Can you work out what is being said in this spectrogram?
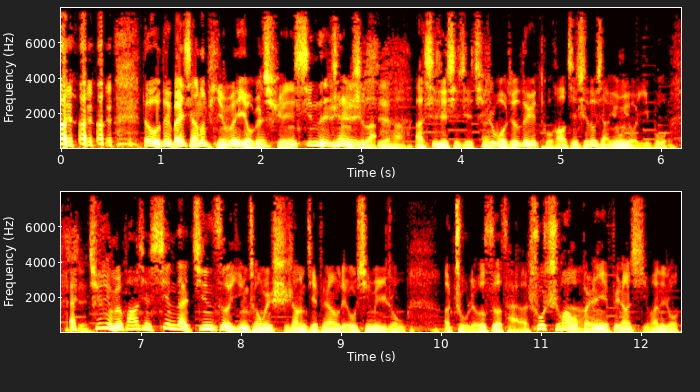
但我对白强的品味有个全新的认识了。是哈啊，谢谢谢谢。其实我觉得对于土豪金，谁都想拥有一部。哎，其实有没有发现，现在金色已经成为时尚界非常流行的一种呃主流色彩了？说实话，我本人也非常喜欢那种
